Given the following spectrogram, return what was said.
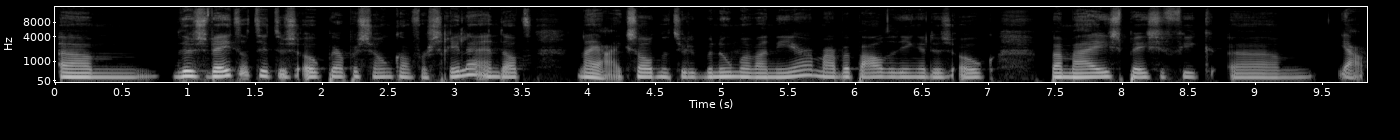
Um, dus weet dat dit dus ook per persoon kan verschillen. En dat, nou ja, ik zal het natuurlijk benoemen wanneer, maar bepaalde dingen dus ook bij mij specifiek, um, ja,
